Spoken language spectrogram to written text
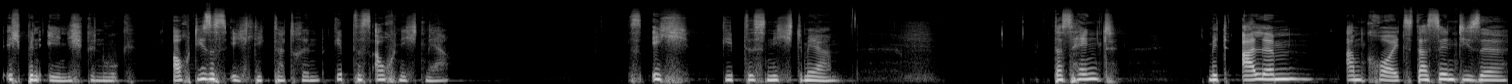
ich bin eh nicht genug. Auch dieses Ich liegt da drin, gibt es auch nicht mehr. Das Ich gibt es nicht mehr. Das hängt mit allem am Kreuz. Das sind diese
